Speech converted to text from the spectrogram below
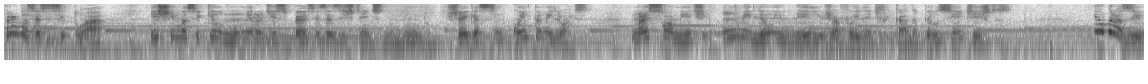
Para você se situar, estima-se que o número de espécies existentes no mundo chegue a 50 milhões, mas somente um milhão e meio já foi identificada pelos cientistas. E o Brasil?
